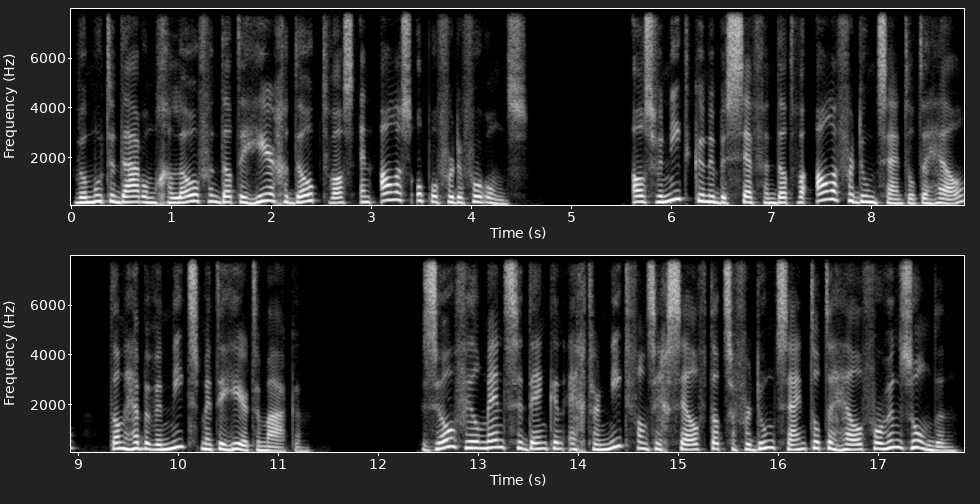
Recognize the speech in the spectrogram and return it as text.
We moeten daarom geloven dat de Heer gedoopt was en alles opofferde voor ons. Als we niet kunnen beseffen dat we alle verdoemd zijn tot de hel, dan hebben we niets met de Heer te maken. Zoveel mensen denken echter niet van zichzelf dat ze verdoemd zijn tot de hel voor hun zonden.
